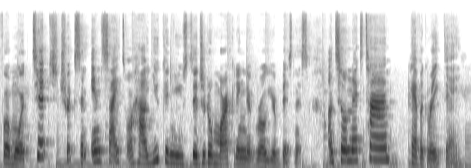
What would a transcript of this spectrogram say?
for more tips, tricks, and insights on how you can use digital marketing to grow your business. Until next time, have a great day.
